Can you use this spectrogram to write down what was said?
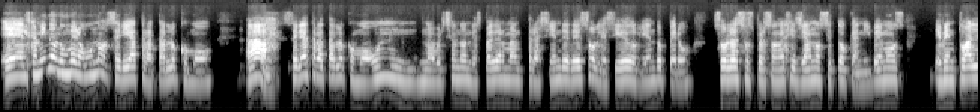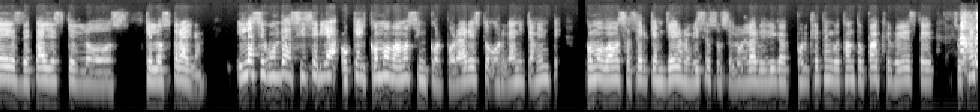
El camino número uno sería tratarlo como Ah, sería tratarlo como una versión donde Spider-Man trasciende de eso, le sigue doliendo, pero solo esos personajes ya no se tocan y vemos eventuales detalles que los, que los traigan. Y la segunda sí sería, ok, ¿cómo vamos a incorporar esto orgánicamente? ¿Cómo vamos a hacer que MJ revise su celular y diga, ¿por qué tengo tanto pack de este sujeto?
